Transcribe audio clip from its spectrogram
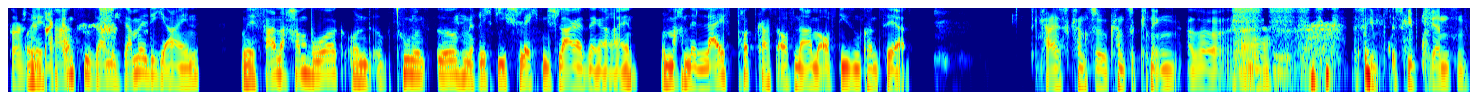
Tosch Und wir. Danke. fahren zusammen, ich sammle dich ein und wir fahren nach Hamburg und tun uns irgendeinen richtig schlechten Schlagersänger rein und machen eine Live-Podcast-Aufnahme auf diesem Konzert. Kais, kannst du, kannst du knicken. Also äh, es gibt, es gibt Grenzen.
